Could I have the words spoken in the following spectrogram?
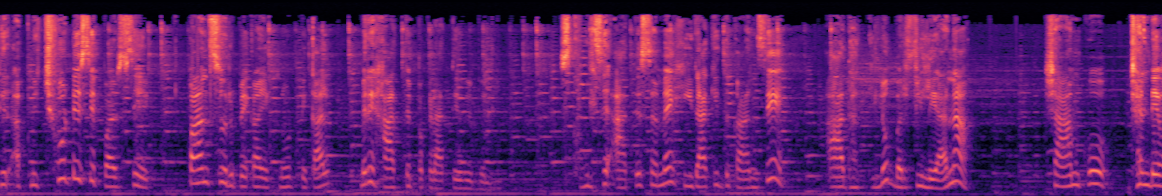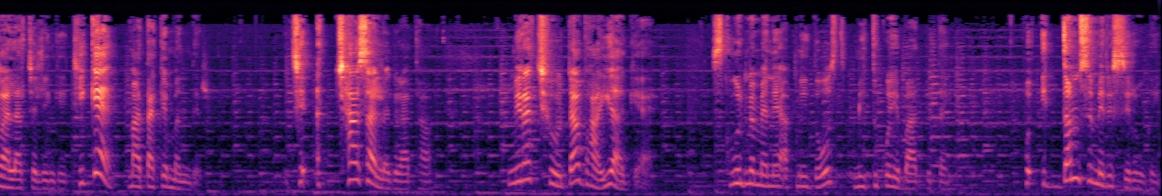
फिर अपने छोटे से पर्स से पाँच सौ रुपए का एक नोट निकाल मेरे हाथ में पकड़ाते हुए बोली, स्कूल से आते समय हीरा की दुकान से आधा किलो बर्फ़ी ले आना। शाम को झंडे वाला चलेंगे, ठीक है? माता के मंदिर। मुझे अच्छा सा लग रहा था। मेरा छोटा भाई आ गया है। स्कूल में मैंने अपनी दोस्त मीतू को ये बात बताई। वो एकदम से मेरे सिर हो गई।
